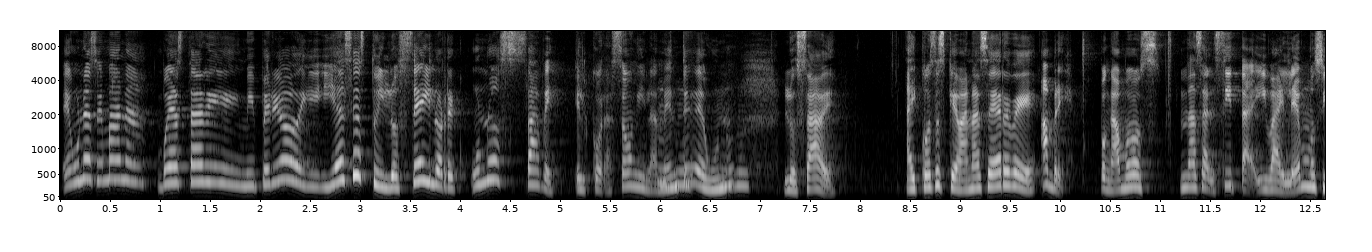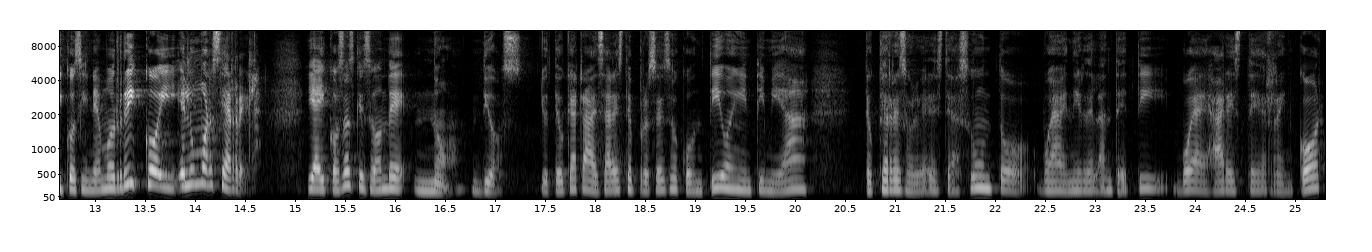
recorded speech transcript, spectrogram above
En una semana voy a estar en mi periodo y, es esto y lo sé y lo uno sabe, el corazón y la mente de uno lo sabe. Hay cosas que van a ser de, hombre, pongamos una salsita y bailemos y cocinemos rico y el humor se arregla. Y hay cosas que son de, no, Dios, yo tengo que atravesar este proceso contigo en intimidad, tengo que resolver este asunto, voy a venir delante de ti, voy a dejar este rencor.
